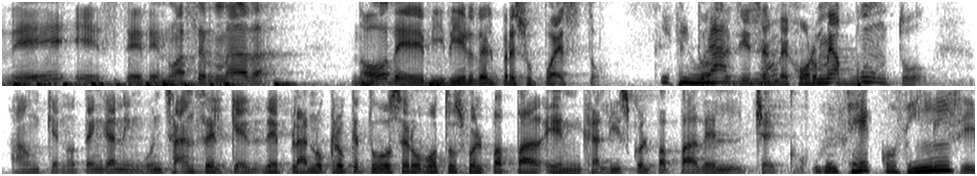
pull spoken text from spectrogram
de este, de no hacer nada, ¿no? De vivir del presupuesto. Entonces dicen, mejor me apunto aunque no tenga ningún chance. El que de plano creo que tuvo cero votos fue el papá en Jalisco, el papá del Checo. Del Checo, sí. Sí,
